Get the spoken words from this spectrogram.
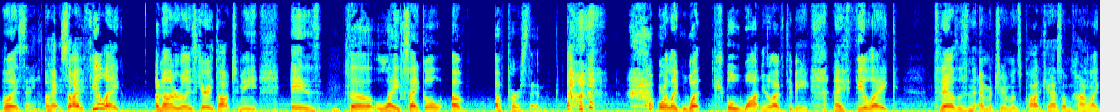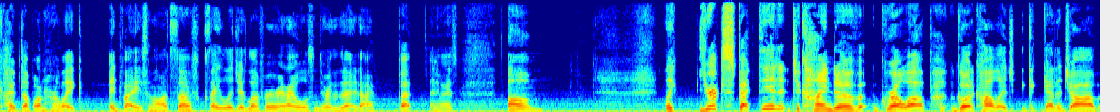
What was I saying? Okay, so I feel like another really scary thought to me is the life cycle of a person. or like what people want your life to be. And I feel like today I was listening to Emma Chamberlain's podcast. I'm kind of like hyped up on her like advice and all that stuff because I legit love her and I will listen to her the day I die. But anyways, um you're expected to kind of grow up, go to college, get a job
